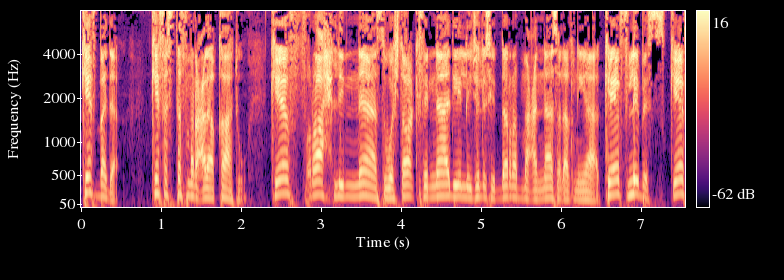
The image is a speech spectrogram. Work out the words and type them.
كيف بدأ؟ كيف استثمر علاقاته؟ كيف راح للناس واشترك في النادي اللي جلس يتدرب مع الناس الأغنياء؟ كيف لبس؟ كيف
